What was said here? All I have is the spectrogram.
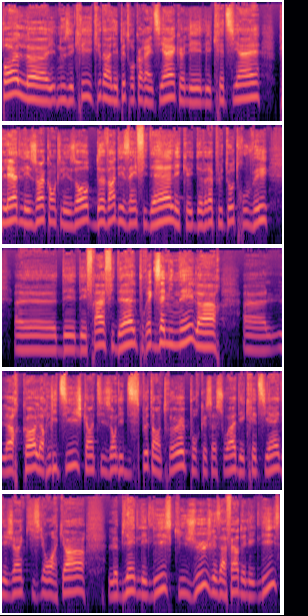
Paul euh, nous écrit, écrit dans l'Épître aux Corinthiens que les, chrétiens plaident les uns contre les autres devant des infidèles et qu'ils devraient plutôt trouver des, des, frères fidèles pour examiner leur, euh, cas, leur litige quand ils ont des disputes entre eux pour que ce soit des chrétiens, des gens qui ont à cœur le bien de l'Église, qui jugent les affaires de l'Église.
